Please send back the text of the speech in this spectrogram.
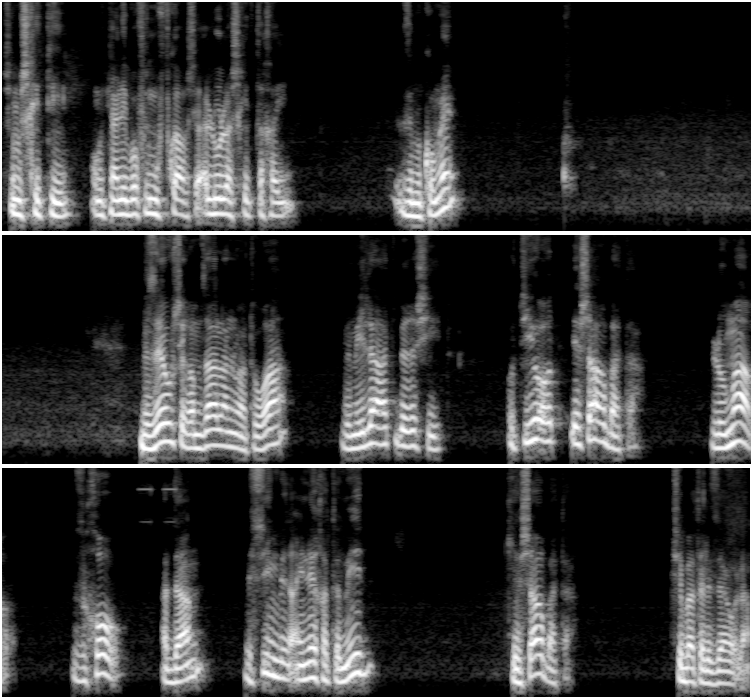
שמשחיתים, או מתנהלים באופן מופקר שעלול להשחית את החיים, זה מקומם. וזהו שרמזה לנו התורה במילת בראשית, אותיות ישר באת. לומר, זכור אדם, ושים בין עיניך תמיד, כי ישר באת, כשבאת לזה העולם.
